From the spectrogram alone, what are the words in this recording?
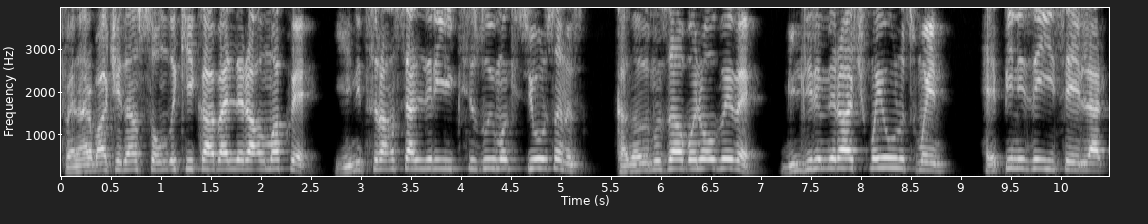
Fenerbahçe'den son dakika haberleri almak ve yeni transferleri ilk siz duymak istiyorsanız kanalımıza abone olmayı ve bildirimleri açmayı unutmayın. Hepinize iyi seyirler.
